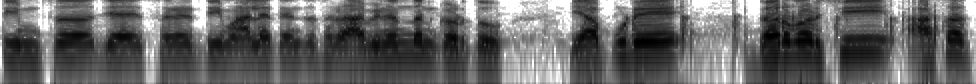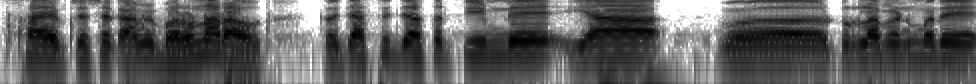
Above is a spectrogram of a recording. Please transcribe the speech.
टीमचं जे सगळ्या टीम आल्या त्यांचं सगळं अभिनंदन करतो. यापुढे दरवर्षी असाच साहेब चषक आम्ही भरवणार आहोत. तर जास्तीत जास्त टीमने या टुर्नामेंटमध्ये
